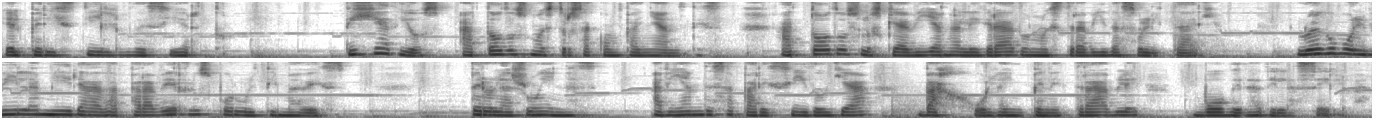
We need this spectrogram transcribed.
el peristilo desierto. Dije adiós a todos nuestros acompañantes, a todos los que habían alegrado nuestra vida solitaria. Luego volví la mirada para verlos por última vez. Pero las ruinas habían desaparecido ya bajo la impenetrable bóveda de la selva.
